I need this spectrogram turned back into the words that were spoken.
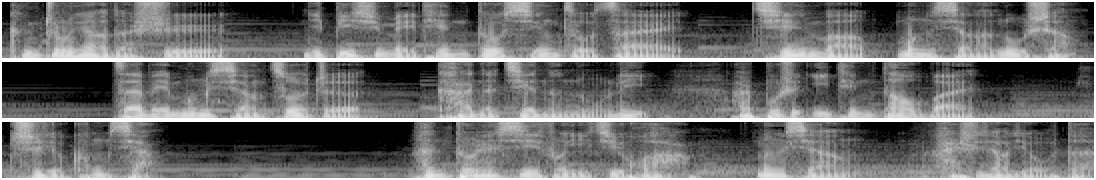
更重要的是，你必须每天都行走在前往梦想的路上，在为梦想做着看得见的努力，而不是一天到晚只有空想。很多人信奉一句话：“梦想还是要有的，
